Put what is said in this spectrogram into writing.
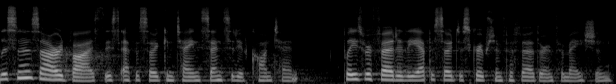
Listeners are advised this episode contains sensitive content. Please refer to the episode description for further information.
